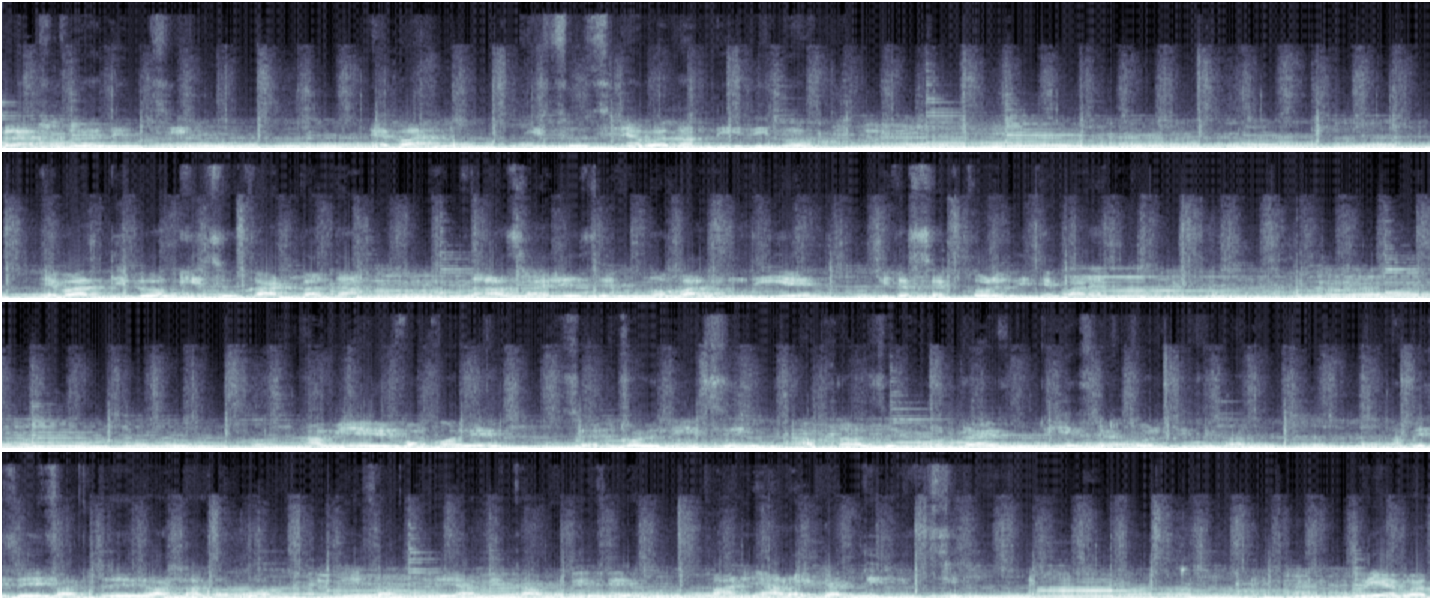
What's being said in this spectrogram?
ব্রাশ করে বাদাম দিয়ে দিব। এবার দিব কিছু কাঠবাদাম। আপনারা চাইলে যে কোনো বাদাম দিয়ে এটা সেট করে নিতে পারেন। আমি এরকম করে সেট করে নিয়েছি। আপনারা যে কোনো ড্রাই দিয়ে সেট করে নিতে পারেন। আমি যে পাত্রে রান্না করব এই পাত্রে আমি কাপ মেপে পানি আড়াই কাপ দিয়ে দিচ্ছি। আমি এবার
